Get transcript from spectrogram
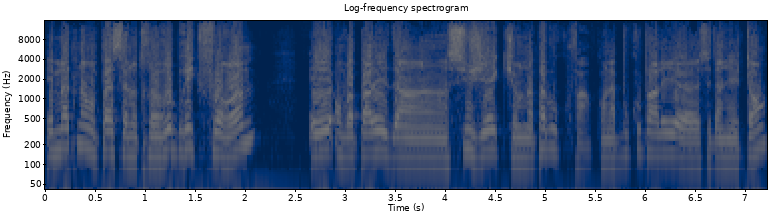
Et maintenant, on passe à notre rubrique forum. Et on va parler d'un sujet qu'on n'a pas beaucoup, enfin, qu'on a beaucoup parlé euh, ces derniers temps.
